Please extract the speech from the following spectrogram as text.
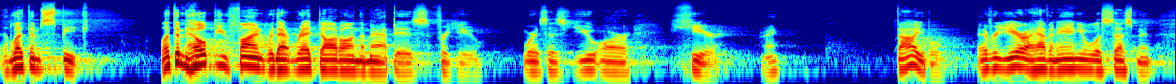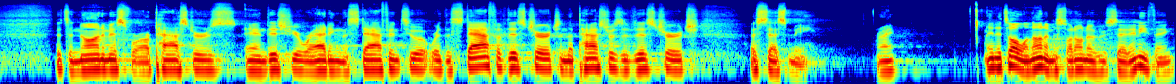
And let them speak. Let them help you find where that red dot on the map is for you, where it says, You are here, right? Valuable. Every year I have an annual assessment that's anonymous for our pastors. And this year we're adding the staff into it, where the staff of this church and the pastors of this church assess me, right? And it's all anonymous, so I don't know who said anything.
